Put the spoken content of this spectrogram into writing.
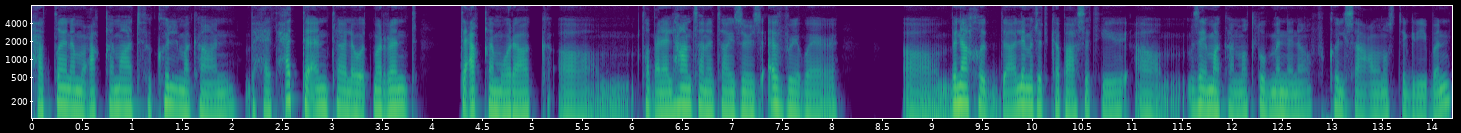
حطينا معقمات في كل مكان بحيث حتى أنت لو تمرنت تعقم وراك طبعا ال hand sanitizers everywhere. بناخد limited capacity زي ما كان مطلوب مننا في كل ساعة ونص تقريبا.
